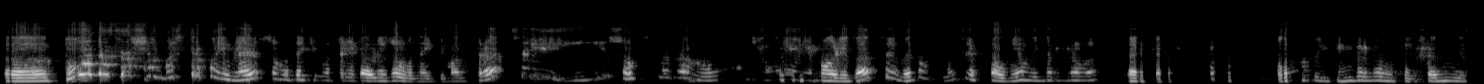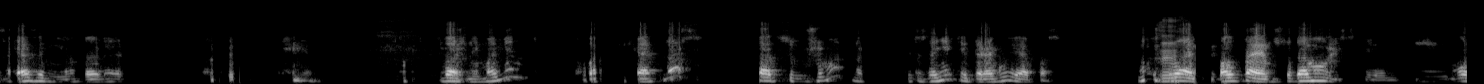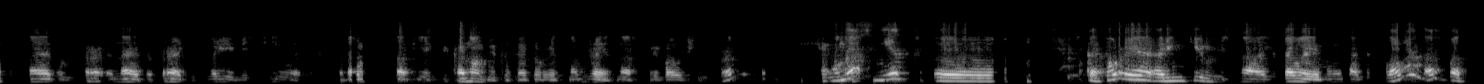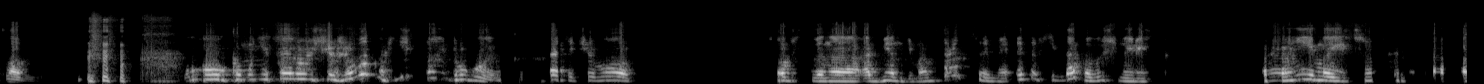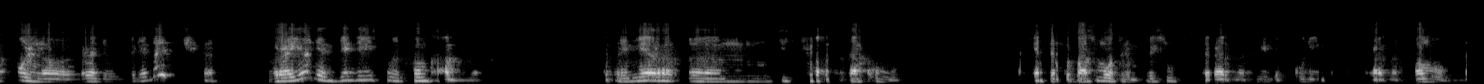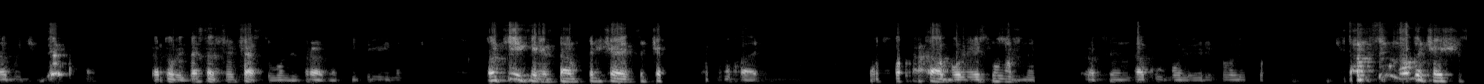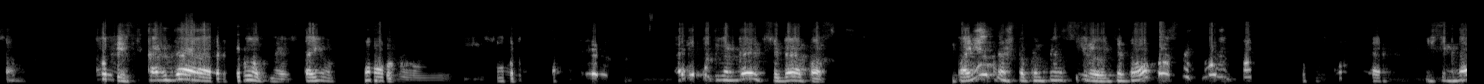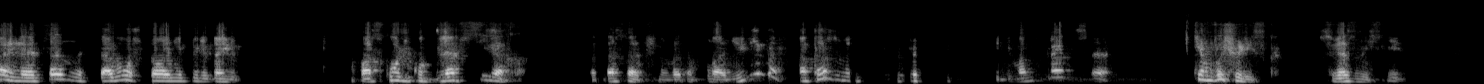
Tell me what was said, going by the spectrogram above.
то достаточно быстро появляются вот эти вот ритуализованные демонстрации и, собственно, ну, теория ритуализации в этом смысле вполне выдержала. Ломс и Кинбергов совершенно не зря за нее дали важный момент, в отличие от нас, стацию животных – это занятие дорогое и опасное. Мы с вами болтаем с удовольствием и можем на, этом, на это тратить время, силы, потому что у нас есть экономика, которая снабжает нас прибавочным продуктом. У нас нет э, которые, ориентируясь на издаваемые нами слова, нас бы отлавливали. У коммуницирующих животных есть то и другое. Кстати, чего, собственно, обмен демонстрациями – это всегда повышенный риск. Сравнимый с подпольного радиопередатчика в районе, где действует функабла. Например, эм, Таку. Если мы посмотрим присутствие разных видов куриных, разных полов в добыче беркута, которые достаточно часто ловят разных тетеревинных то Кекерев там встречается чаще, чем. У него такая более сложная процент, такую более ритуализованную. Самцы много чаще самок. То есть, когда животные встают в позу и сложно они подвергают себя опасности. И понятно, что компенсировать эту опасность может только и сигнальная ценность того, что они передают. Поскольку для всех достаточно в этом плане видов, оказывается, демонстрация, тем выше риск, связанный с ней.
